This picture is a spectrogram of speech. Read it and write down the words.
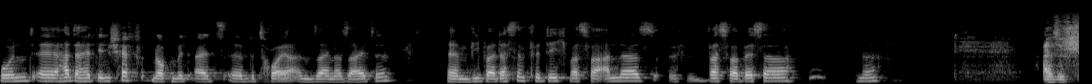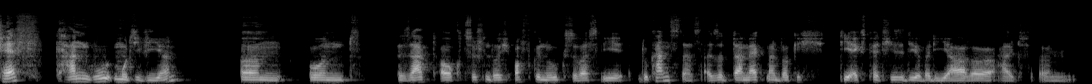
und äh, hatte halt den Chef noch mit als äh, Betreuer an seiner Seite. Ähm, wie war das denn für dich? Was war anders? Was war besser? Ne? Also Chef kann gut motivieren ähm, und sagt auch zwischendurch oft genug sowas wie, du kannst das. Also da merkt man wirklich die Expertise, die er über die Jahre halt ähm,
